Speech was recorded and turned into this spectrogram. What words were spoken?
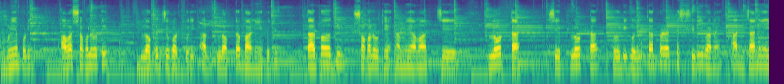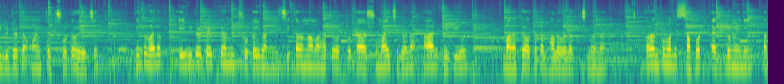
ঘুমিয়ে পড়ি। আবার সকালে উঠি, ব্লকের জোগাড় করি আর ব্লকটা বানিয়ে ফেলি। তারপর দিন সকালে উঠে আমি আমার যে ফ্লোরটা সেই ফ্লোরটা তৈরি করি। তারপর একটা সিঁড়ি বানাই আর জানি এই ভিডিওটা অনেকটা ছোট হয়েছে, কিন্তু ভালো এই ভিডিওটা একটু আমি ছোটোই বানিয়েছি কারণ আমার হাতে অতটা সময় ছিল না আর ভিডিও বানাতে অতটা ভালো লাগছিল না। কারণ তোমাদের সাপোর্ট একদমই নেই আর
